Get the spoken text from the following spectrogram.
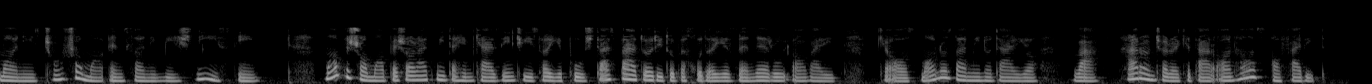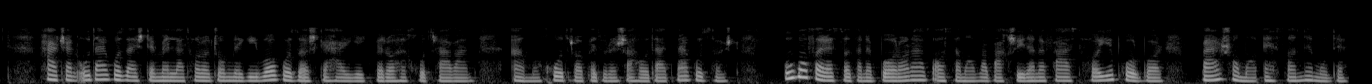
ما نیز چون شما انسانی بیش نیستیم. ما به شما بشارت می دهیم که از این چیزهای پوش دست بردارید و به خدای زنده روی آورید که آسمان و زمین و دریا و هر آنچه را که در آنهاست آفرید. هرچند او در گذشته ملتها را جملگی گذاشت که هر یک به راه خود روند اما خود را بدون شهادت نگذاشت. او با فرستادن باران از آسمان و بخشیدن فصلهای پربار بر شما احسان نموده.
